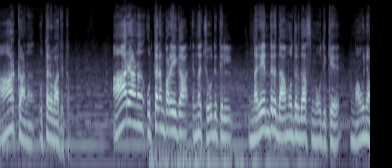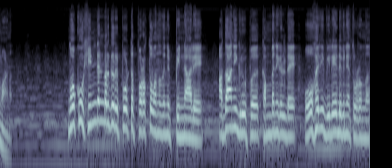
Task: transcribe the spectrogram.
ആർക്കാണ് ഉത്തരവാദിത്തം ആരാണ് ഉത്തരം പറയുക എന്ന ചോദ്യത്തിൽ നരേന്ദ്ര ദാമോദർദാസ് മോദിക്ക് മൗനമാണ്. നോക്കൂ ഹിൻഡൻബർഗ് റിപ്പോർട്ട് പുറത്തു വന്നതിന് പിന്നാലെ അദാനി ഗ്രൂപ്പ് കമ്പനികളുടെ ഓഹരി വിലയിടിവിനെ തുടർന്ന്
